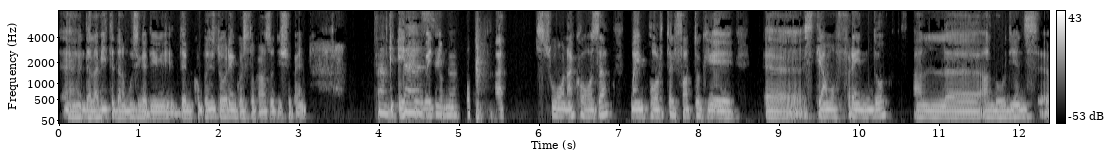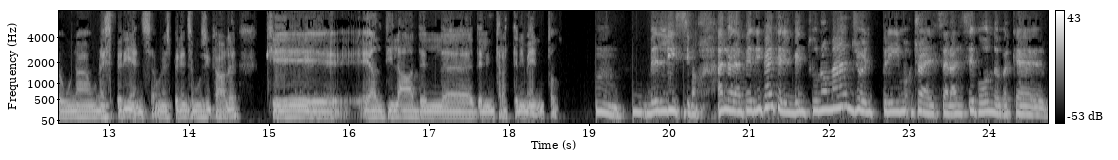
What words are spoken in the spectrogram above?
eh, della vita e della musica di, del compositore, in questo caso di Chopin. Fantastico. E dove non importa suona cosa, ma importa il fatto che eh, stiamo offrendo al, all'audience una, un'esperienza, un'esperienza musicale che è al di là del, dell'intrattenimento. Mm, bellissimo. Allora, per ripetere, il 21 maggio il primo, cioè sarà il secondo perché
